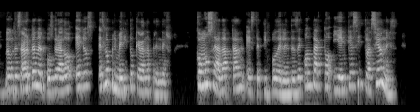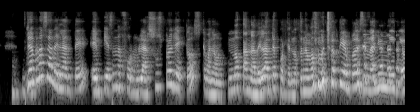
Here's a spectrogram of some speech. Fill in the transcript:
Entonces, ahorita en el posgrado, ellos es lo primerito que van a aprender cómo se adaptan este tipo de lentes de contacto y en qué situaciones. Ya más adelante empiezan a formular sus proyectos, que bueno, no tan adelante porque no tenemos mucho tiempo, es un año y medio,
